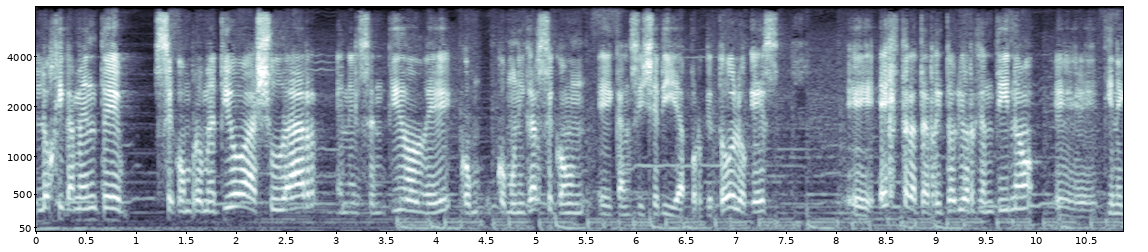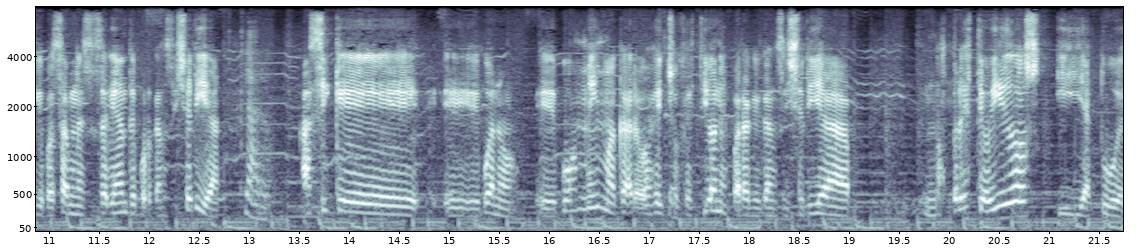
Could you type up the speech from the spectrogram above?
lógicamente se comprometió a ayudar en el sentido de comunicarse con eh, Cancillería, porque todo lo que es eh, extraterritorio argentino eh, tiene que pasar necesariamente por Cancillería. Claro. Así que, bueno, vos misma, Caro, has hecho gestiones para que Cancillería nos preste oídos y actúe.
